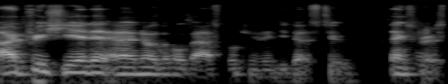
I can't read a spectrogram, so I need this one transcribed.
I appreciate it. And I know the whole basketball community does too. Thanks, Chris.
